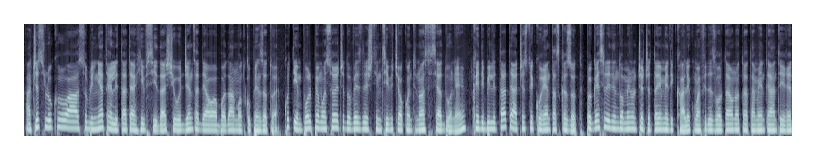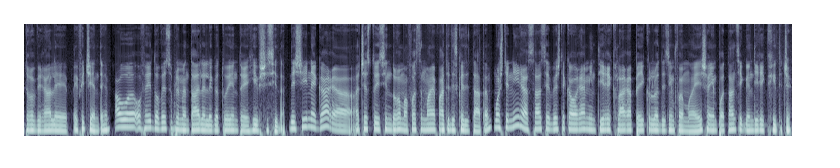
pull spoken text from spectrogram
Acest lucru a subliniat realitatea HIV-SIDA și urgența de a o aborda în mod cuprinzător. Cu timpul, pe măsură ce dovezile științifice au continuat să se adune, credibilitatea acestui curent a scăzut. Progresele din domeniul cercetării medicale, cum ar fi dezvoltarea unor tratamente antiretrovirale eficiente, au uh, oferit dovezi suplimentare legăturii între HIV și SIDA vârstă. Deși negarea acestui sindrom a fost în mare parte discreditată, moștenirea sa se vește ca o reamintire clară a pericolelor dezinformării și a importanței gândirii critice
